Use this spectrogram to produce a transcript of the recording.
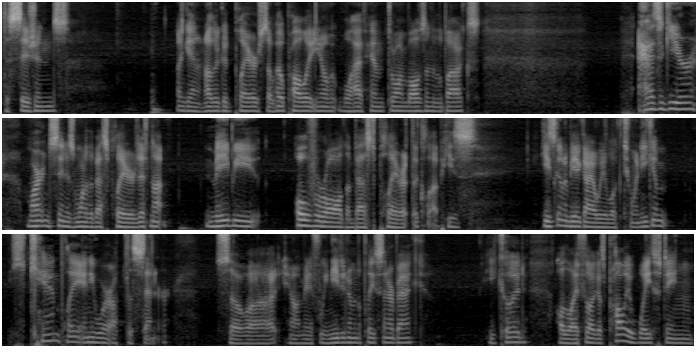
decisions. Again, another good player, so he'll probably, you know, we'll have him throwing balls into the box. Asgeir Martinson is one of the best players, if not maybe overall the best player at the club. He's he's going to be a guy we look to, and he can he can play anywhere up the center. So uh, you know, I mean, if we needed him to play center back, he could. Although I feel like it's probably wasting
